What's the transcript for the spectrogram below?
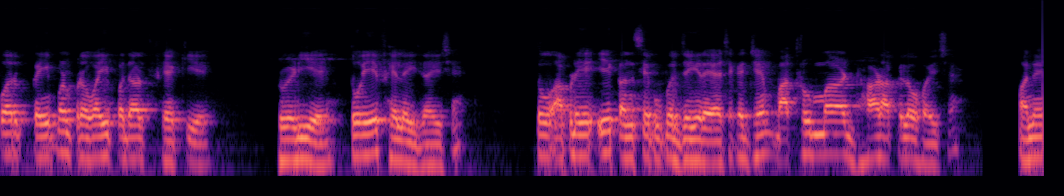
પર કંઈ પણ પ્રવાહી પદાર્થ ફેંકીએ રેડીએ, તો એ ફેલાઈ જાય છે. તો આપણે એ કન્સેપ્ટ ઉપર જઈ રહ્યા છે કે જેમ બાથરૂમમાં ઢાળ આપેલો હોય છે અને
